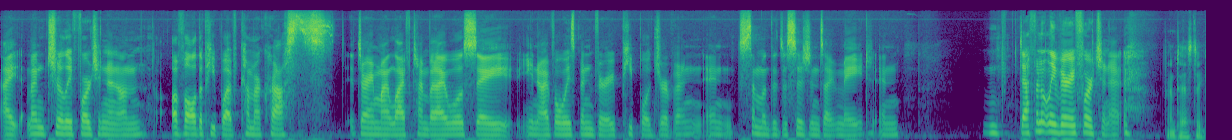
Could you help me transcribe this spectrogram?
I, am truly fortunate on of all the people I've come across during my lifetime. But I will say, you know, I've always been very people driven in some of the decisions I've made, and definitely very fortunate. Fantastic.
